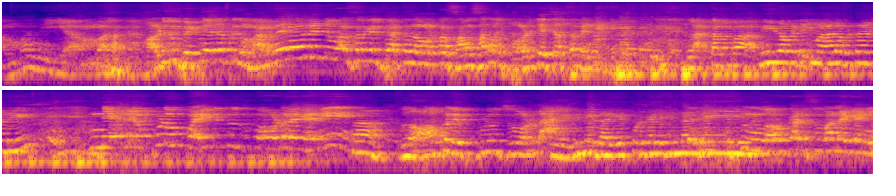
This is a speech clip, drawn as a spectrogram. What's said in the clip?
అమ్మ నీ అమ్మ. అడుగు పెట్టేటప్పుడు మనదే రెండు వరుసలు కలిపేస్తున్నామంట సంసారాలు పాడు చేసేస్తానండి. లక్కప్ప మీదొకటి మాదొకటి అండి. నేను ఎప్పుడు బయట చూసుకోవడమే కానీ. లోపల ఎప్పుడు చూడలే. ఎప్పుడు కలిగిందండి? నువ్వు అవకాశం ఇవ్వాలి కానీ.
